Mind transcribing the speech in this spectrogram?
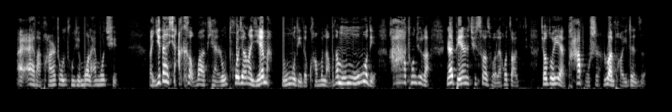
爱爱把旁边周围同学摸来摸去，那一旦下课，我天，如脱缰的野马，无目的的狂奔浪跑。他无无目的，哈哈冲去了。人家别人去厕所了或早交作业，他不是乱跑一阵子。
